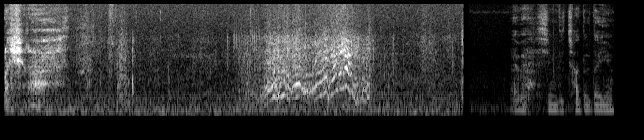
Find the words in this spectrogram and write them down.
Aşırı. Evet, şimdi çadırdayım.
